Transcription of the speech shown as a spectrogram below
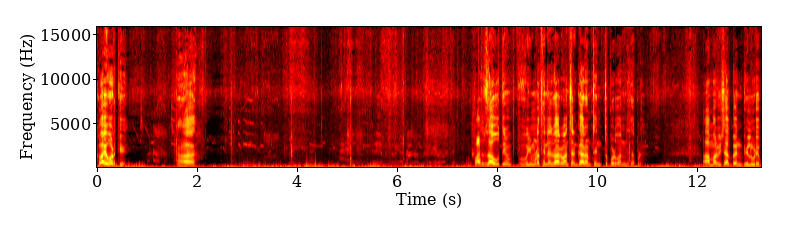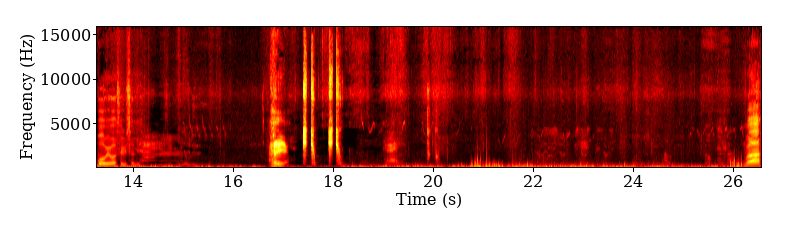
કઈ ઓળખે? હા. પાછું જવું તેમ વીમણા થઈને વારવાનું છે ને ગરમ થઈને તો પડવાનું નથી આપણે. આ અમારા વિશાલભાઈ ભીલુડી બહુ એવા છે વિશાલી હે. વાહ.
